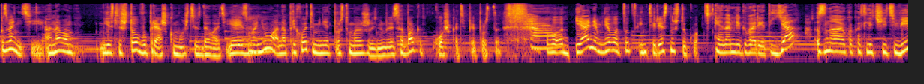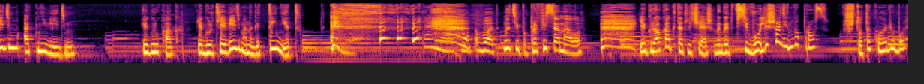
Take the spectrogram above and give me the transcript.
позвоните ей. Она вам, если что, в упряжку можете сдавать. Я ей звоню, она приходит и меняет просто мою жизнь. У меня собака, кошка теперь просто. Вот. И Аня мне вот тут интересную штуку. И она мне говорит, я знаю, как отличить ведьм от неведьм. Я говорю, как? Я говорю, я ведьма? Она говорит, ты нет. Вот, ну типа профессионалов. Я говорю, а как ты отличаешь? Она говорит, всего лишь один вопрос. Что такое любовь?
